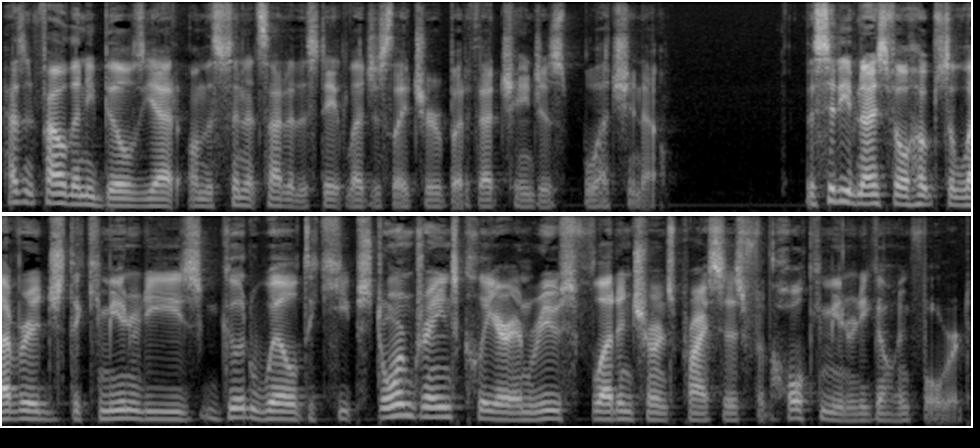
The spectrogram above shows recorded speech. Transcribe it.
hasn't filed any bills yet on the Senate side of the state legislature, but if that changes, we'll let you know. The city of Niceville hopes to leverage the community's goodwill to keep storm drains clear and reduce flood insurance prices for the whole community going forward.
